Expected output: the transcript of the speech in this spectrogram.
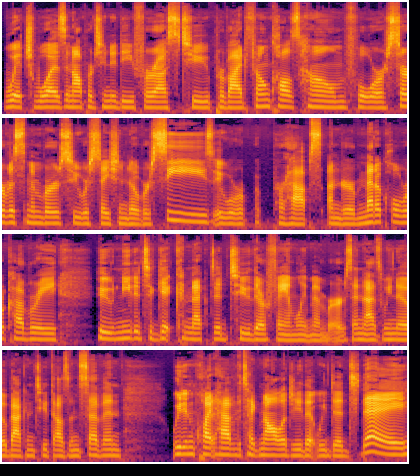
which was an opportunity for us to provide phone calls home for service members who were stationed overseas, who were perhaps under medical recovery, who needed to get connected to their family members. And as we know, back in 2007 we didn't quite have the technology that we did today,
